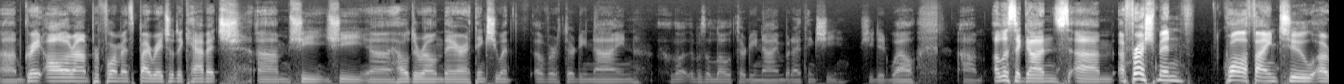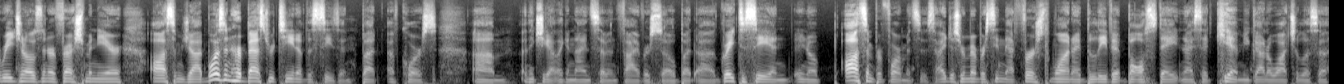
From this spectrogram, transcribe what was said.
Um, great all around performance by Rachel Dekavich. Um, she she uh, held her own there. I think she went over 39. It was a low 39, but I think she she did well. Um, Alyssa Guns, um, a freshman qualifying to uh, regionals in her freshman year. Awesome job. Wasn't her best routine of the season, but of course, um, I think she got like a 9.75 or so. But uh, great to see, and you know, awesome performances. I just remember seeing that first one, I believe at Ball State, and I said, Kim, you got to watch Alyssa.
